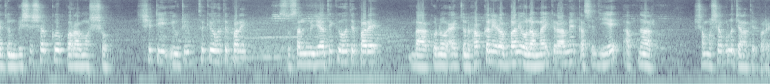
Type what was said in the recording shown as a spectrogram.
একজন বিশেষজ্ঞ পরামর্শ সেটি ইউটিউব থেকেও হতে পারে, সোশ্যাল মিডিয়া থেকেও হতে পারে বা কোনো একজন হক্কানি রব্বানি ওলা ওলামাইকরামের কাছে গিয়ে আপনার সমস্যাগুলো জানাতে পারে।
